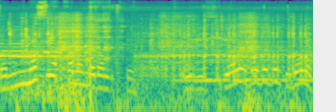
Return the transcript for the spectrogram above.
Ben bunu nasıl yakalanmadan bitti? Ya bak bak bak bak bak.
